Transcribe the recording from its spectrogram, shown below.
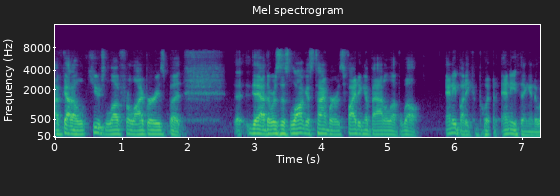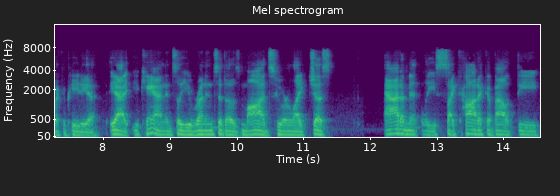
I've got a huge love for libraries, but yeah, there was this longest time where I was fighting a battle of well, anybody can put anything into Wikipedia. Yeah, you can until you run into those mods who are like just adamantly psychotic about the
